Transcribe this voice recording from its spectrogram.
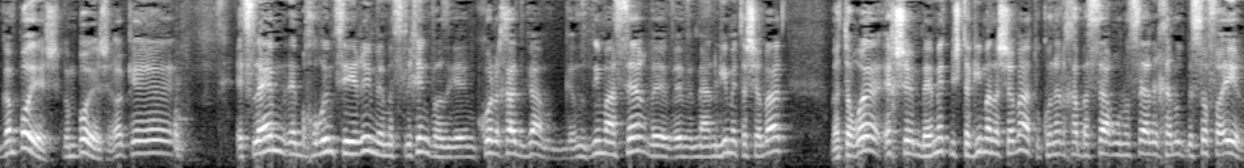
גם פה יש, גם פה יש, רק אה, אצלהם הם בחורים צעירים והם מצליחים כבר, כל אחד גם, נותנים מעשר ומענגים את השבת, ואתה רואה איך שהם באמת משתגעים על השבת, הוא קונה לך בשר, הוא נוסע לחנות בסוף העיר.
